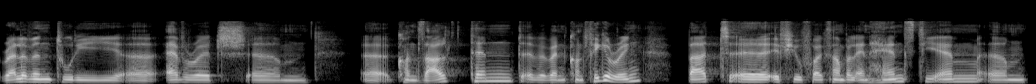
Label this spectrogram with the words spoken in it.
relevant to the uh, average um, consultant when configuring, but uh, if you, for example, enhance TM, um,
